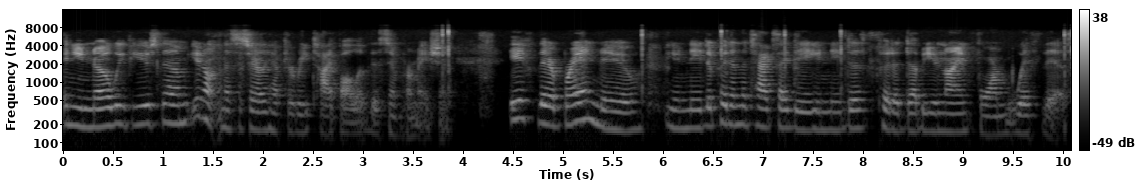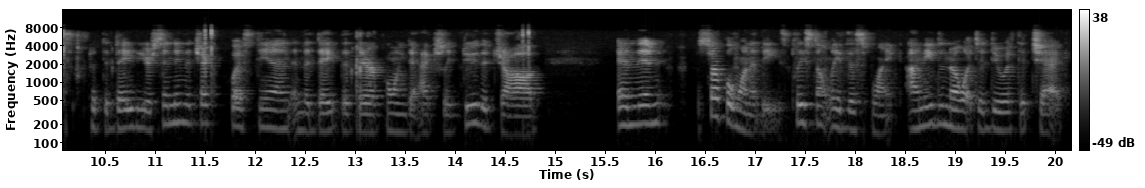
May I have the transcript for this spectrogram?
and you know we've used them, you don't necessarily have to retype all of this information. If they're brand new, you need to put in the tax ID, you need to put a W-9 form with this. Put the date that you're sending the check request in and the date that they're going to actually do the job. And then circle one of these. Please don't leave this blank. I need to know what to do with the check.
